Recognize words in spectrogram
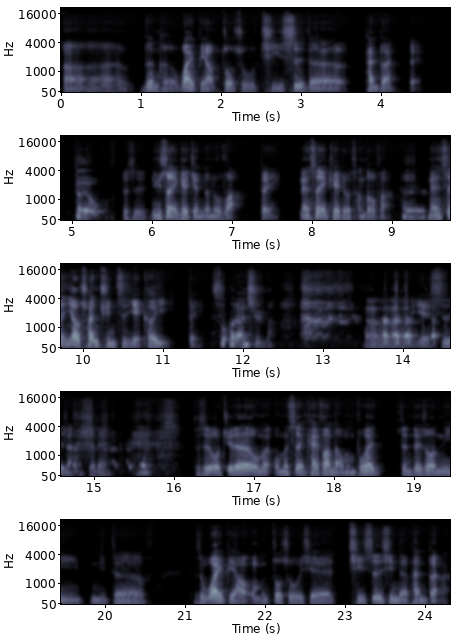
呃任何外表做出歧视的判断，对，对哦，就是女生也可以卷短头发，对，男生也可以留长头发，嗯，男生要穿裙子也可以，对，苏格兰裙嘛，呃，也是啦，对不对？就是我觉得我们我们是很开放的，我们不会针对说你你的就是外表，我们做出一些歧视性的判断啦，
